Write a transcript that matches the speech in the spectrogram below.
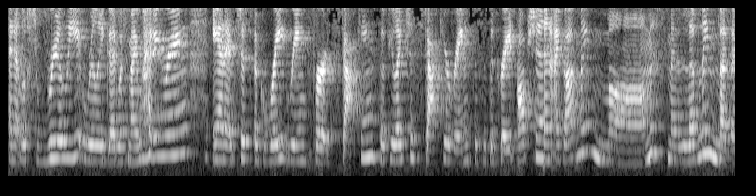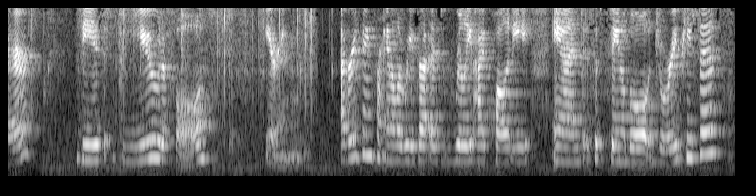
and it looks really, really good with my wedding ring. And it's just a great ring for stacking. So if you like to stack your rings, this is a great option. And I got my mom, my lovely mother, these beautiful earrings. Everything from Ana Luisa is really high quality and sustainable jewelry pieces.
